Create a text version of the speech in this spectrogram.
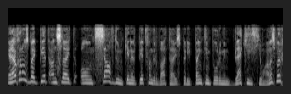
En nou gaan ons by Piet aansluit, ons selfdoen kenner Piet van der Westhuis by die Paint Emporium in Blackheath, Johannesburg.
